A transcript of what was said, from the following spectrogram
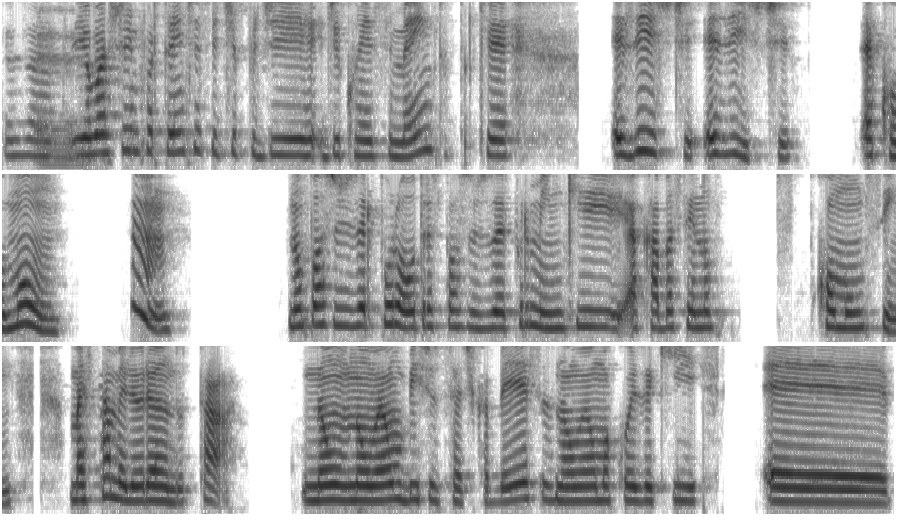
Exato. É... E eu acho importante esse tipo de, de conhecimento, porque existe, existe. É comum? Hum. Não posso dizer por outras, posso dizer por mim, que acaba sendo comum sim. Mas tá melhorando? Tá. Não, não é um bicho de sete cabeças, não é uma coisa que é,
